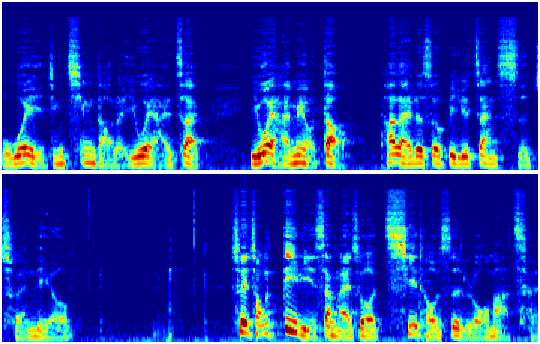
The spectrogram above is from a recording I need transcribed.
五位已经倾倒了，一位还在，一位还没有到。他来的时候必须暂时存留。所以从地理上来说，七头是罗马城；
